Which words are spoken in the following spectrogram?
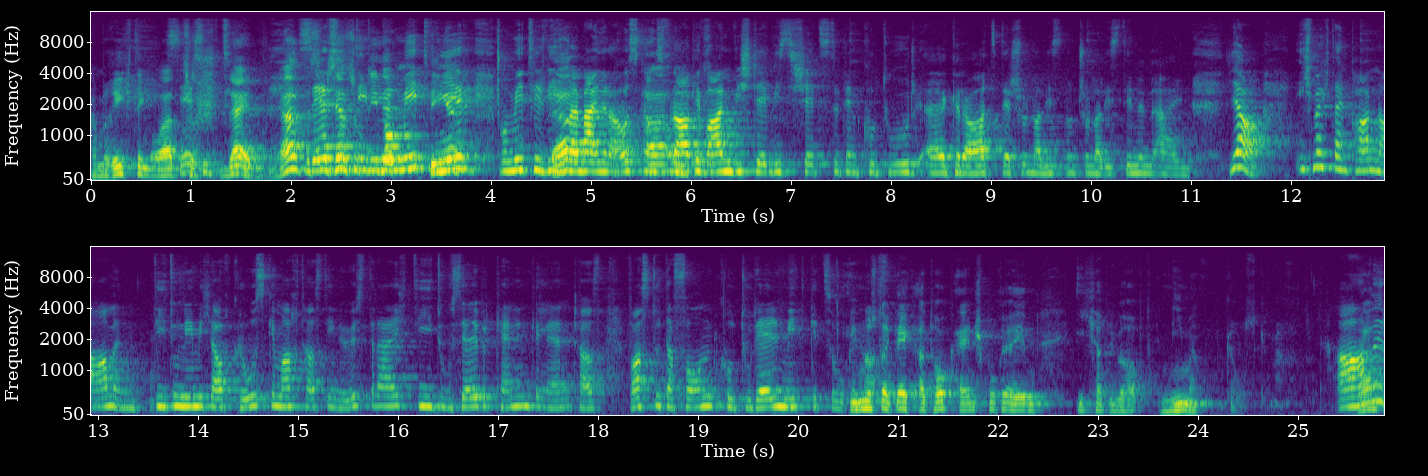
am richtigen Ort sehr zu subtil. schneiden. Ja, das sehr, sehr subtile womit Dinge. Wir, womit wir ja. bei meiner Ausgangsfrage äh, waren, wie, wie, schätzt du den Kulturgrad der Journalisten und Journalistinnen ein? Ja, ich möchte ein paar Namen, die du nämlich auch groß gemacht hast in Österreich, die du selber kennengelernt hast, was du davon kulturell mitgezogen hast. Ich muss da gleich ad hoc Einspruch erheben, ich habe überhaupt niemanden Aber Ja.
